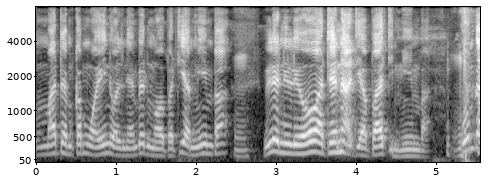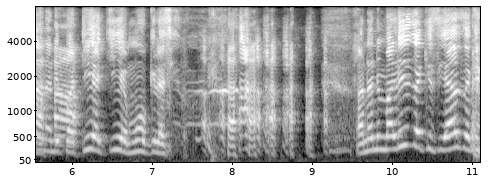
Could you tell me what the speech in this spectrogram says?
matam kama waini waliniambia nimewapatia mimba. Mm. vile nilioa tena ati apati mimba. Kumbe ananipatia gmo kila siku. Ananimaliza kisiasa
